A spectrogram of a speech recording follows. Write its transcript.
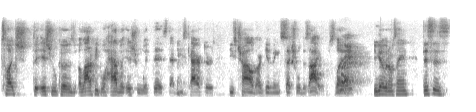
touch the issue because a lot of people have an issue with this that these characters, these child, are giving sexual desires. Like, right. you get what I'm saying? this is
